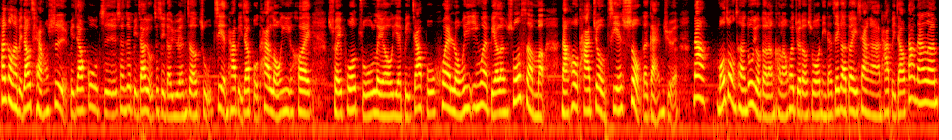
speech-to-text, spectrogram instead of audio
他可能比较强势，比较固执，甚至比较有自己的原则主见。他比较不太容易会随波逐流，也比较不会容易因为别人说什么，然后他就接受的感觉。那某种程度，有的人可能会觉得说，你的这个对象啊，他比较大男人，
